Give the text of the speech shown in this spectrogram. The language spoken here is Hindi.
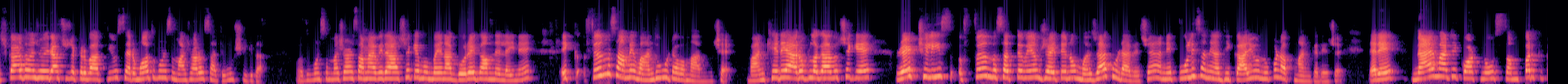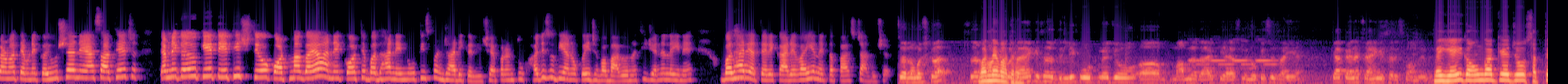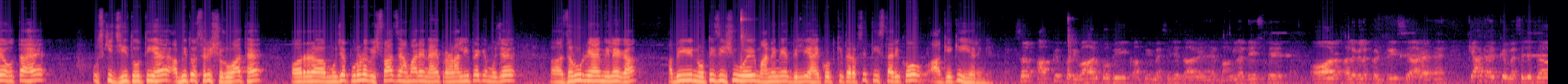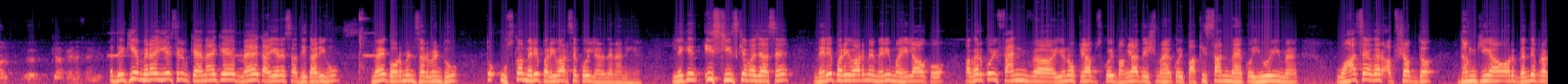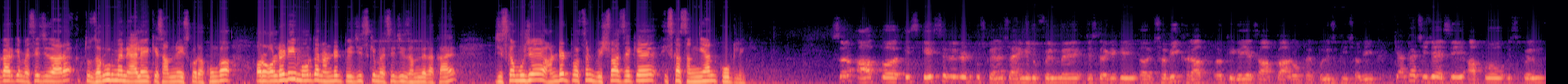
નમસ્કાર, તમે જોઈ રહ્યા છો ચક્રવાત ન્યૂઝ. ત્યારે મહત્વપૂર્ણ સમાચારો સાથે હું શીખતા મહત્વપૂર્ણ સમાચાર સામે આવી રહ્યા છે કે મુંબઈના ગોરેગામને લઈને એક ફિલ્મ સામે વાંધો ઉઠાવવામાં આવ્યું છે. વાનખેડે આરોપ લગાવ્યો છે કે રેડ ચિલીઝ ફિલ્મ સત્યમેવ જયતેનો મજાક ઉડાવે છે અને પોલીસ અને અધિકારીઓનું પણ અપમાન કરે છે. ત્યારે ન્યાય માટે કોર્ટનો સંપર્ક કરવા તેમણે કહ્યું છે અને આ સાથે જ તેમણે કહ્યું કે તેથી જ તેઓ કોર્ટમાં ગયા અને કોર્ટે બધાને નોટિસ પણ જારી કરી છે પરંતુ હજી સુધી આનો કોઈ જવાબ આવ્યો નથી જેને લઈને વધારે અત્યારે કાર્યવાહી અને તપાસ ચાલુ છે सर नमस्कार सर वंदे आपने मातरम। बताया कि सर दिल्ली कोर्ट में जो अ, मामला दायर किया है उसमें नोटिस आई है क्या कहना चाहेंगे सर इस मामले में मैं यही कहूँगा कि जो सत्य होता है उसकी जीत होती है अभी तो सिर्फ शुरुआत है और मुझे पूर्ण विश्वास है हमारे न्याय प्रणाली पे कि मुझे ज़रूर न्याय मिलेगा। अभी नोटिस इशू हुई माननीय दिल्ली हाई कोर्ट की तरफ़ से तीस तारीख को आगे की हियरिंग है। सर आपके परिवार को भी काफ़ी मैसेजेस आ रहे हैं बांग्लादेश से और अलग अलग कंट्रीज़ से आ रहे हैं। क्या टाइप के मैसेजेस हैं और क्या कहना चाहेंगे? देखिए मेरा ये सिर्फ़ कहना है कि मैं एक आईआरएस अधिकारी हूँ मैं गवर्नमेंट सर्वेंट हूँ तो उसका मेरे परिवार से कोई लेना देना नहीं है। लेकिन इस चीज़ के वजह से मेरे परिवार में मेरी महिलाओं को अगर कोई फ़ैन यू नो क्लब्स कोई बांग्लादेश में है, कोई पाकिस्तान में है, कोई यूएई में है, वहाँ से अगर अपशब्द, धमकियाँ और गंदे प्रकार के मैसेजेस आ रहा है तो ज़रूर मैं न्यायालय के सामने इसको रखूँगा। और already more than hundred pages के मैसेजेस हमने रखा है, जिसका मुझे हंड्रेड परसेंट विश्वास है कि इसका संज्ञान कोर्ट लेगी। सर, आप इस केस से रिलेटेड कुछ कहना चाहेंगे? जो फ़िल्म में जिस तरह की छवि खराब की गई है, ऐसा आपका आरोप है, पुलिस की छवि क्या क्या चीज़ें ऐसी आपको इस फ़िल्म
